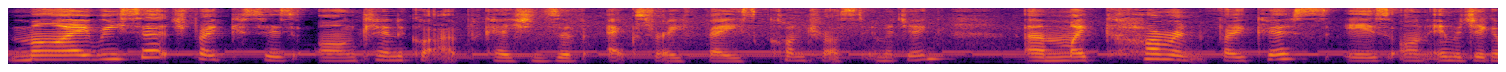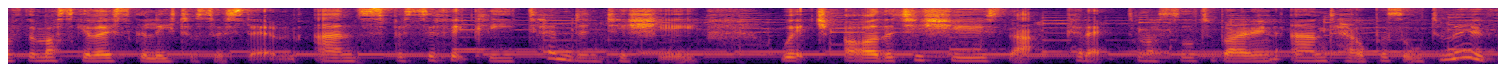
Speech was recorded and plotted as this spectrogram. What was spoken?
My research focuses on clinical applications of X-ray phase contrast imaging. Um, my current focus is on imaging of the musculoskeletal system and specifically tendon tissue, which are the tissues that connect muscle to bone and help us all to move.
